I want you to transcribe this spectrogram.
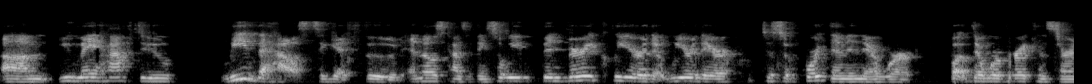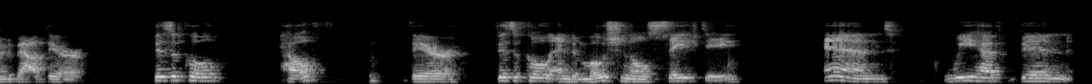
Um, you may have to leave the house to get food and those kinds of things. So we've been very clear that we are there to support them in their work, but that we're very concerned about their physical health, their physical and emotional safety, and we have been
